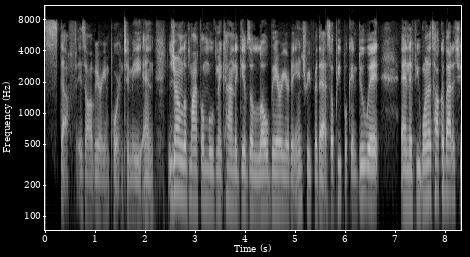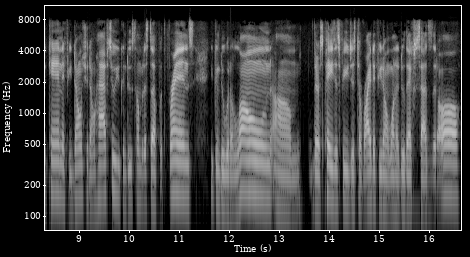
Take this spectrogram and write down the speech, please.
stuff is all very important to me. And the Journal of Mindful Movement kind of gives a low barrier to entry for that. So people can do it. And if you want to talk about it, you can. If you don't, you don't have to. You can do some of the stuff with friends. You can do it alone. Um, there's pages for you just to write if you don't want to do the exercises at all.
